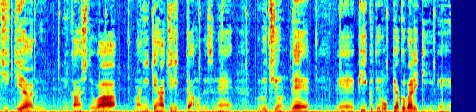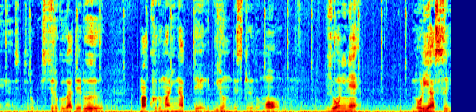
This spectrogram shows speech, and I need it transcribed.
GTR に関しては、まあ、2.8リッターのですねフルチューンで、えー、ピークで600馬力、えー、出力が出る、まあ、車になっているんですけれども非常にね乗りやすい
